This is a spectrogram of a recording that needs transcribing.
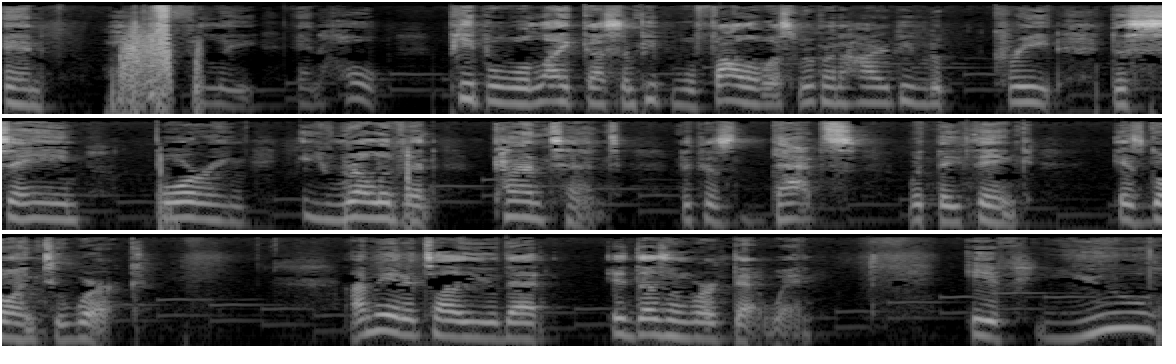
and hopefully, and hope people will like us and people will follow us. We're going to hire people to create the same boring, irrelevant content because that's what they think is going to work. I'm here to tell you that it doesn't work that way. If you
